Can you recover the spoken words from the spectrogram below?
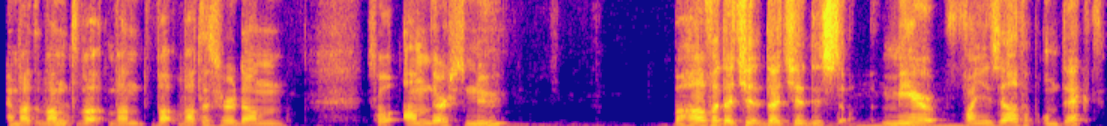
en wat, want, want, want wat is er dan zo anders nu? Behalve dat je, dat je dus meer van jezelf hebt ontdekt?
